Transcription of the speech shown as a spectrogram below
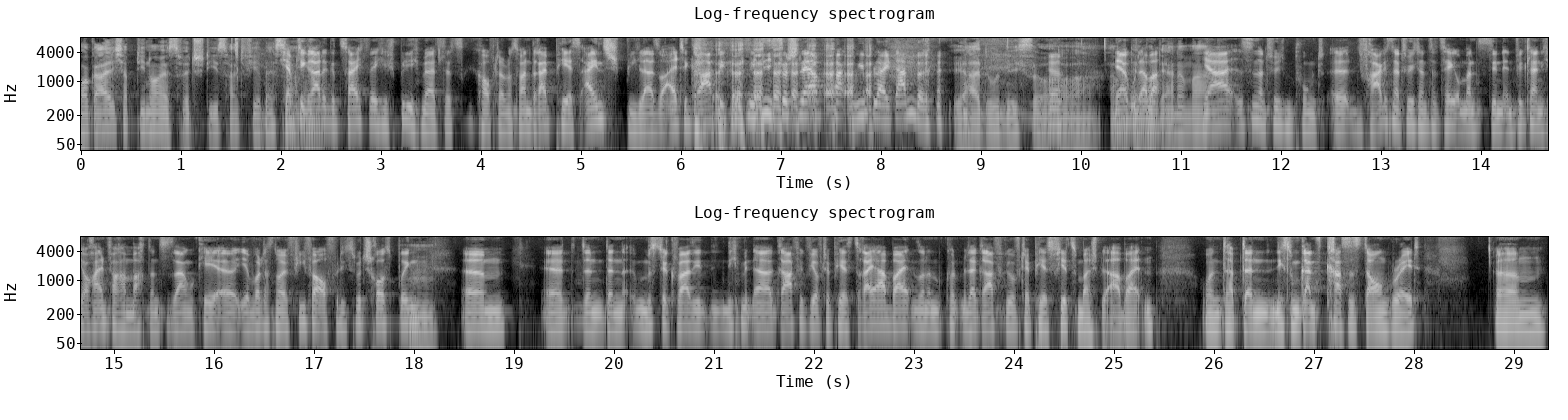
boah geil, ich habe die neue Switch, die ist halt viel besser. Ich habe dir ne? gerade gezeigt, welche Spiele ich mir als letztes gekauft habe. Das waren drei PS1-Spiele. Also alte Grafik wird mich nicht so schnell abfacken wie vielleicht andere. Ja, du nicht so, aber, aber ja, gut, der aber moderne Markt. ja, es ist natürlich ein Punkt. Äh, die Frage ist natürlich dann tatsächlich, ob man es den Entwicklern nicht auch einfacher macht, dann zu sagen, okay, äh, ihr wollt das neue FIFA auch für die Switch rausbringen. Mhm. Ähm, äh, dann, dann müsst ihr quasi nicht mit einer Grafik wie auf der PS3 arbeiten, sondern könnt mit der Grafik wie auf der PS4 zum Beispiel arbeiten und habt dann nicht so ein ganz krasses Downgrade. Ähm,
